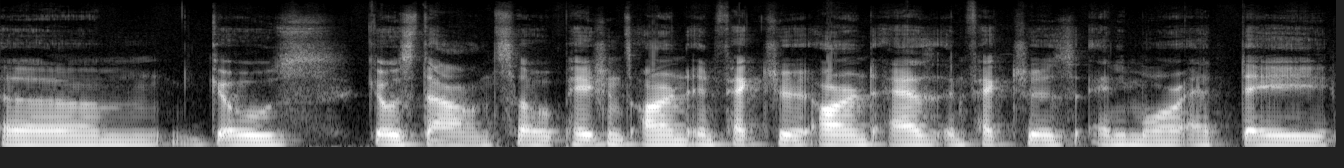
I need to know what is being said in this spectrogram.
um, goes goes down. So patients aren't infectious aren't as infectious anymore at day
